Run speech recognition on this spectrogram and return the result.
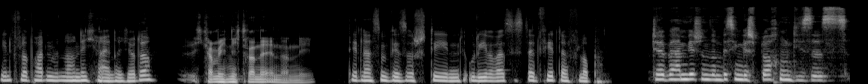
Den Flop hatten wir noch nicht, Heinrich, oder? Ich kann mich nicht dran erinnern, nee. Den lassen wir so stehen. Oliver, was ist dein vierter Flop? Darüber haben wir schon so ein bisschen gesprochen, dieses,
